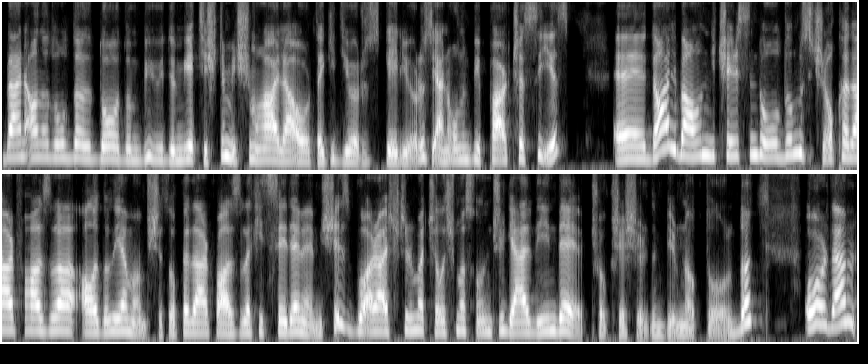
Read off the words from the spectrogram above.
ben Anadolu'da doğdum, büyüdüm, yetiştim. Şimdi hala orada gidiyoruz, geliyoruz. Yani onun bir parçasıyız. Ee, galiba onun içerisinde olduğumuz için o kadar fazla algılayamamışız, o kadar fazla hissedememişiz. Bu araştırma çalışma sonucu geldiğinde çok şaşırdım bir nokta oldu. Oradan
